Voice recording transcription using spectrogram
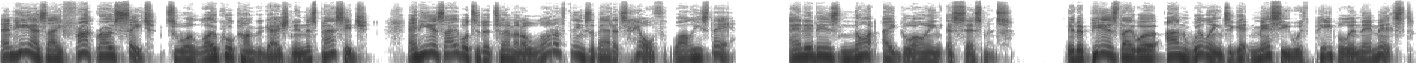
And he has a front row seat to a local congregation in this passage, and he is able to determine a lot of things about its health while he's there. And it is not a glowing assessment. It appears they were unwilling to get messy with people in their midst.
